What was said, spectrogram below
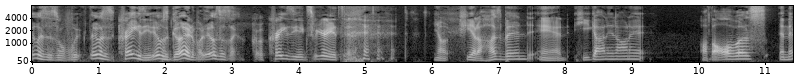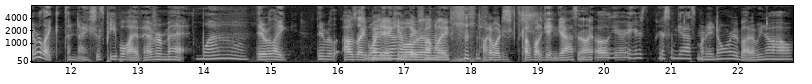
it was just, it was crazy. It was good, but it was just like a crazy experience. And you know, she had a husband and he got in on it of all of us. And they were like the nicest people I've ever met. Wow. They were like, they were, I was like, Too one day I came over and I'm phone like, talking about just talk about getting gas. And they're like, oh, Gary, here's, here's some gas money. Don't worry about it. We know how,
